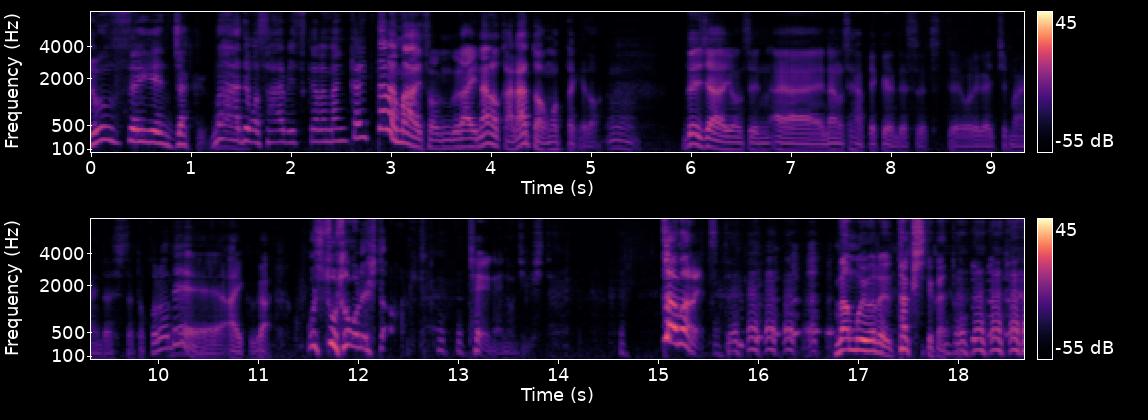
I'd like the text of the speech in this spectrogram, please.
4000円弱。まあでもサービスからなんか言ったらまあそんぐらいなのかなとは思ったけど、んでじゃあ4000えー7800円ですっつって俺が1万円出したところで、アイクが「ごちそうさまでした」丁寧にお辞儀して「黙れ!」っつって。何も言わないでタクシーで帰った。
